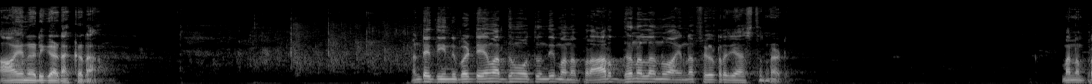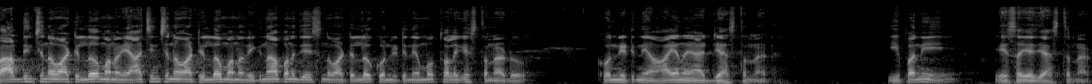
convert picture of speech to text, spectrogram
ఆయన అడిగాడు అక్కడ. అంటే దీన్ని బట్టి ఏమర్థమవుతుంది? మన ప్రార్థనలను ఆయన ఫిల్టర్ చేస్తున్నాడు. మనం ప్రార్థించిన వాటిల్లో మనం యాచించిన వాటిల్లో మనం విజ్ఞాపన చేసిన వాటిల్లో కొన్నిటినేమో తొలగిస్తున్నాడు. కొన్నిటిని ఆయన యాడ్ చేస్తున్నాడు. ఈ పని ఏసయ్య చేస్తున్నాడు.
